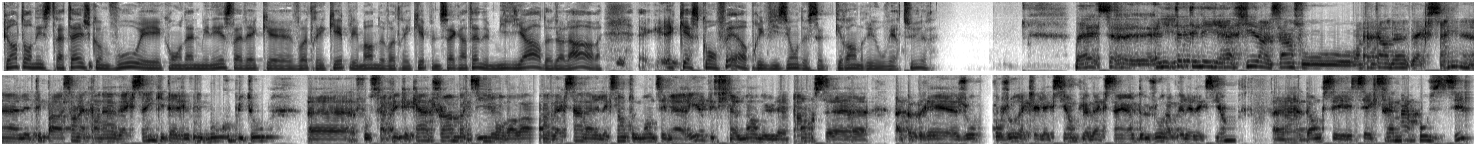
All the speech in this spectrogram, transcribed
Quand on est stratège comme vous et qu'on administre avec euh, votre équipe, les membres de votre équipe, une cinquantaine de milliards de dollars, euh, qu'est-ce qu'on fait en prévision de cette grande réouverture? Ben, elle était télégraphiée dans le sens où on attendait un vaccin. Euh, l'été passé, on attendait un vaccin qui est arrivé beaucoup plus tôt. Il euh, faut se rappeler que quand Trump a dit on va avoir un vaccin avant l'élection, tout le monde s'est mis à rire. Puis finalement, on a eu l'annonce euh, à peu près jour pour jour avec l'élection que le vaccin, deux jours après l'élection. Euh, donc, c'est extrêmement positif.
